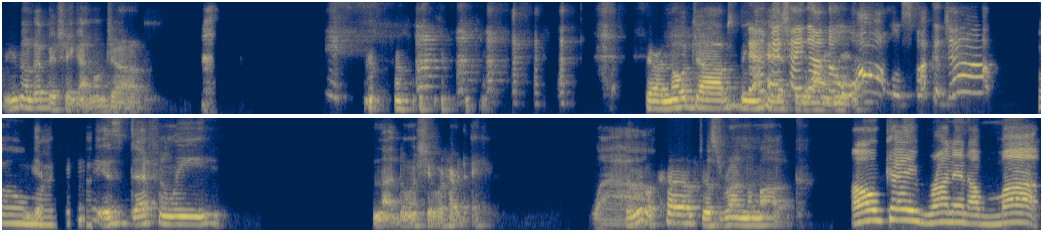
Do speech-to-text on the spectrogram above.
You know that bitch ain't got no job. there are no jobs being that had bitch ain't for got no lioness. walls. Fuck a job. Oh Yeah. God. It's definitely not doing shit with her day. Wow. The little cub just running amok. Okay, running amok.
